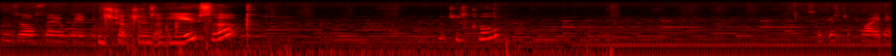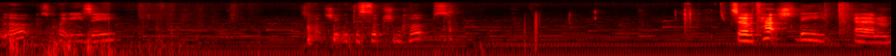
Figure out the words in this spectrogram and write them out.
There's also with instructions of use, look. Which is cool. So just applied it, look, it's quite easy. Touch it with the suction cups. So I've attached the um,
